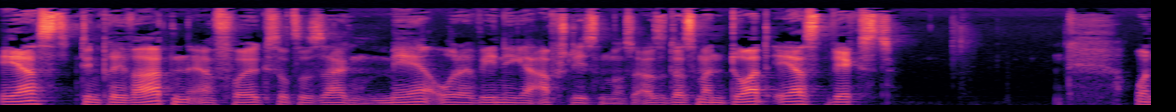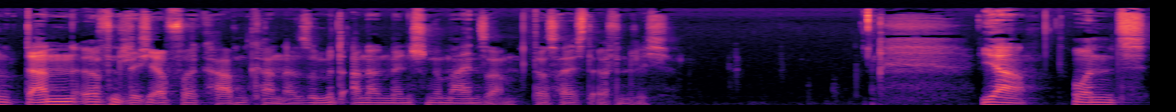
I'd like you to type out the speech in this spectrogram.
erst den privaten Erfolg sozusagen mehr oder weniger abschließen muss. Also dass man dort erst wächst und dann öffentlich Erfolg haben kann, also mit anderen Menschen gemeinsam. Das heißt öffentlich. Ja, und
